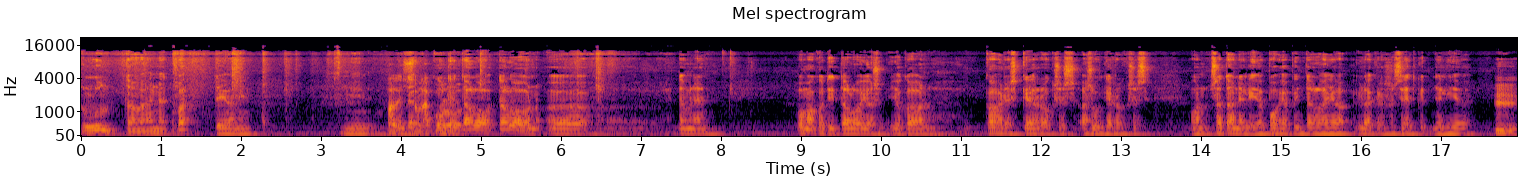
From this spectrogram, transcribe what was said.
lunttaan vähän näitä patteja, niin, niin Paljon sulla kuluu? Talo, talo on ö, tämmönen omakotitalo, jos, joka on kahdessa kerroksessa, asuinkerroksessa, on 104 pohjapintala ja yläkerrassa 74 mm.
